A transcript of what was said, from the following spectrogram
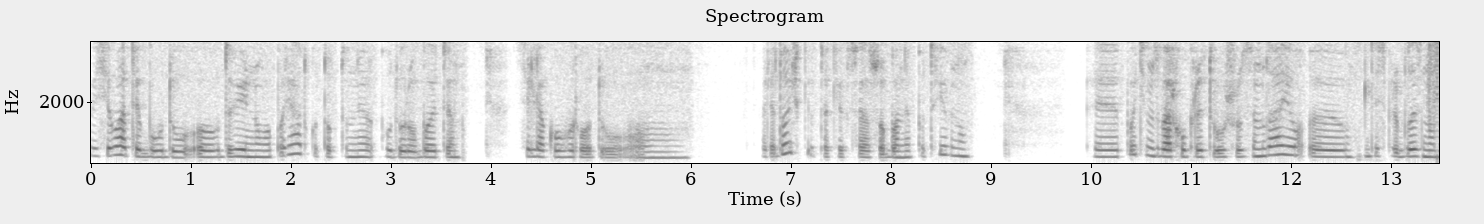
Висівати буду е, в довільному порядку, тобто не буду робити всілякого роду ем, рядочків, так як це особо не потрібно. Е, Потім зверху притрушу землею е, десь приблизно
